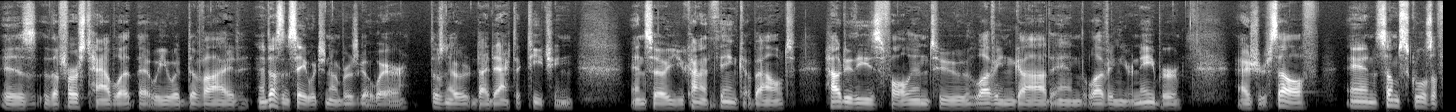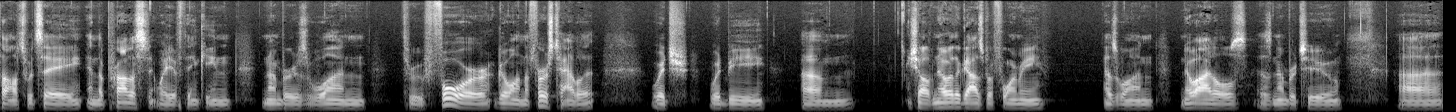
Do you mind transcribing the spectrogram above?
is the first tablet that we would divide. And it doesn't say which numbers go where. There's no didactic teaching. And so you kind of think about how do these fall into loving God and loving your neighbor as yourself. And some schools of thoughts would say, in the Protestant way of thinking, numbers one through four go on the first tablet, which would be um, you shall have no other gods before me as one, no idols as number two. Uh,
